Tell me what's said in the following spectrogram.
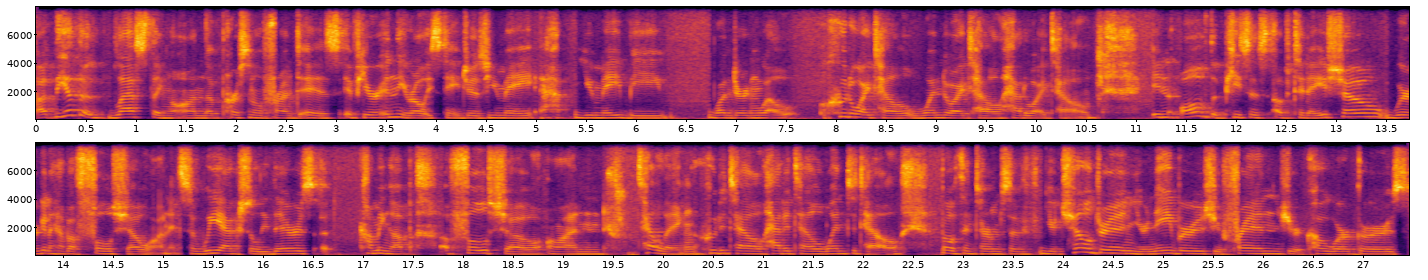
Uh, the other last thing on the personal front is if you're in the early stages, you may ha- you may be wondering, well, who do I tell? When do I tell? How do I tell? In all of the pieces of today's show, we're going to have a full show on it. So we actually, there's coming up a full show on telling, who to tell, how to tell, when to tell, both in terms of your children, your neighbors, your friends, your coworkers,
